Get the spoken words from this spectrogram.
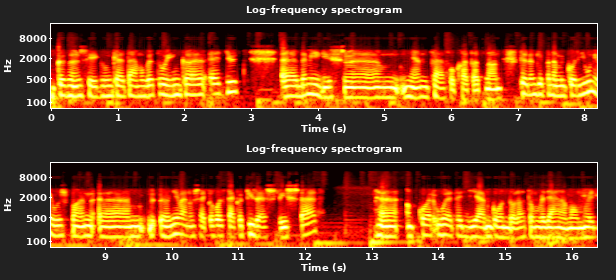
a közönségünkkel, támogatóinkkal együtt, de mégis ilyen felfoghatatlan. Tulajdonképpen amikor júniusban nyilvánosságra hozták a tízes listát, akkor volt egy ilyen gondolatom, vagy álmom, hogy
